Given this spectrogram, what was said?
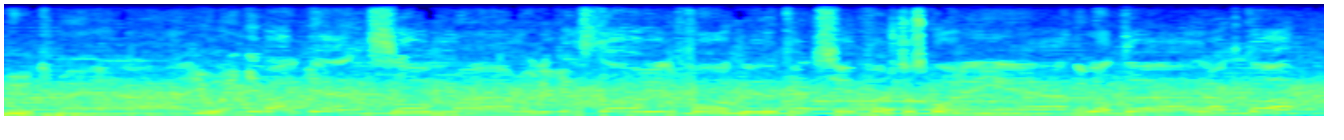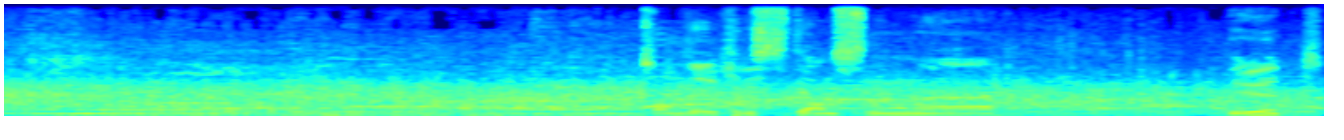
Ut med Jo Inge Berge, som eh, muligens da vil få kreditert sin første skåring i 08-drakta. Sander Kristiansen eh, ut.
